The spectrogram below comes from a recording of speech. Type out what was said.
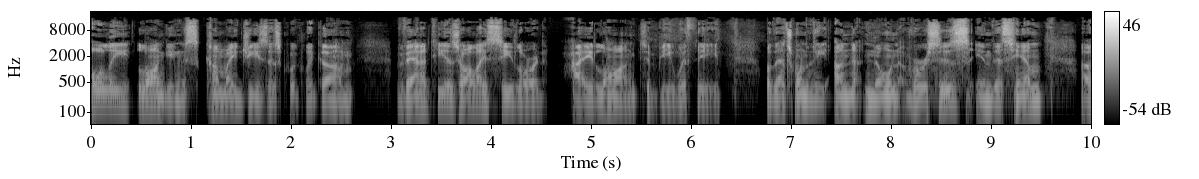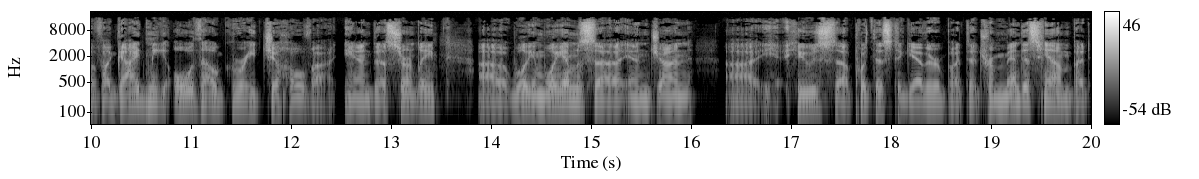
holy longings. Come, my Jesus, quickly come. Vanity is all I see, Lord. I long to be with thee. Well, that's one of the unknown verses in this hymn of uh, Guide Me, O Thou Great Jehovah. And uh, certainly uh, William Williams uh, and John uh, Hughes put this together, but a tremendous hymn, but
